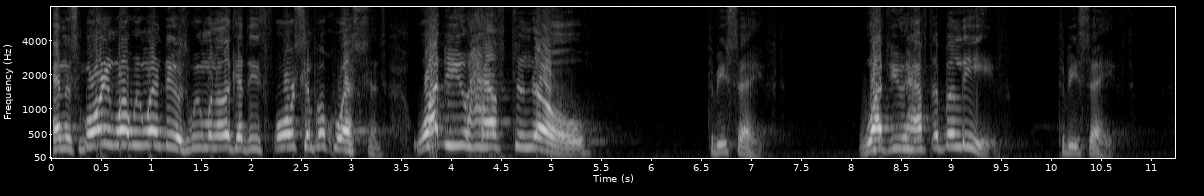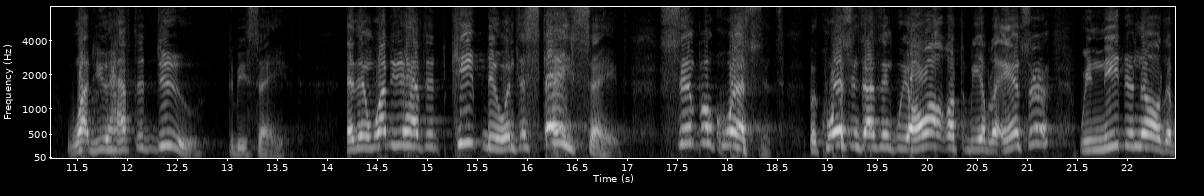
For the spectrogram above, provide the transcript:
And this morning, what we want to do is we want to look at these four simple questions. What do you have to know to be saved? What do you have to believe to be saved? What do you have to do to be saved? And then what do you have to keep doing to stay saved? Simple questions. But questions I think we all ought to be able to answer. We need to know the,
